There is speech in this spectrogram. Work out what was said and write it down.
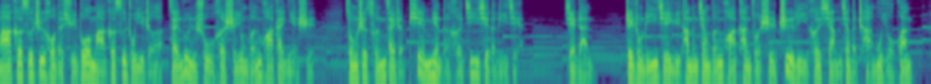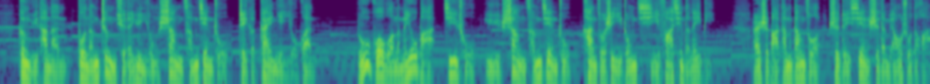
马克思之后的许多马克思主义者在论述和使用文化概念时，总是存在着片面的和机械的理解。显然，这种理解与他们将文化看作是智力和想象的产物有关。更与他们不能正确的运用上层建筑这个概念有关。如果我们没有把基础与上层建筑看作是一种启发性的类比，而是把它们当作是对现实的描述的话，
